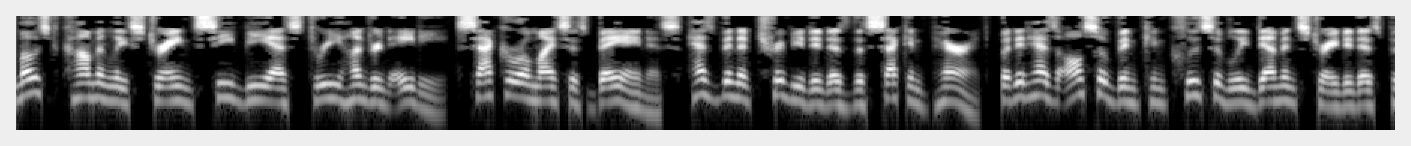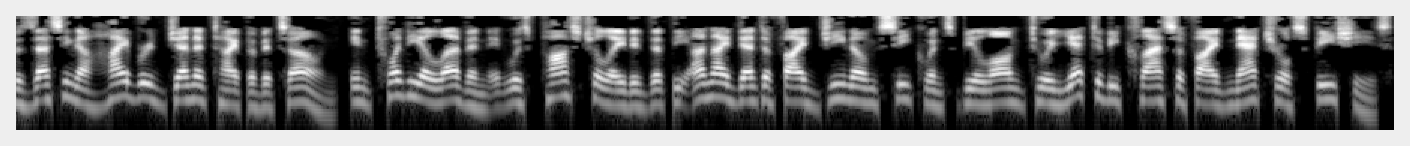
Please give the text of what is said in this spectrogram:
Most commonly strain CBS 380, Saccharomyces bayanus, has been attributed as the second parent, but it has also been conclusively demonstrated as possessing a hybrid genotype of its own. In 2011 it was postulated that the unidentified genome sequence belonged to a yet-to-be classified natural species,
